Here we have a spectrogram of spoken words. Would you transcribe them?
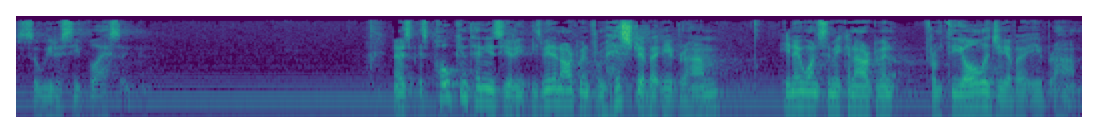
so we receive blessing. Now, as, as Paul continues here, he's made an argument from history about Abraham. He now wants to make an argument from theology about Abraham.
